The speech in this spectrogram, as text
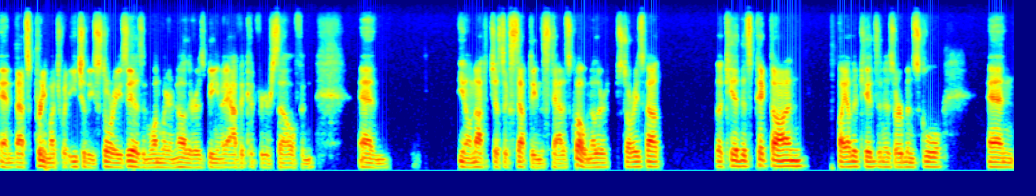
and that's pretty much what each of these stories is in one way or another is being an advocate for yourself and and you know not just accepting the status quo. Another story is about a kid that's picked on by other kids in his urban school and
